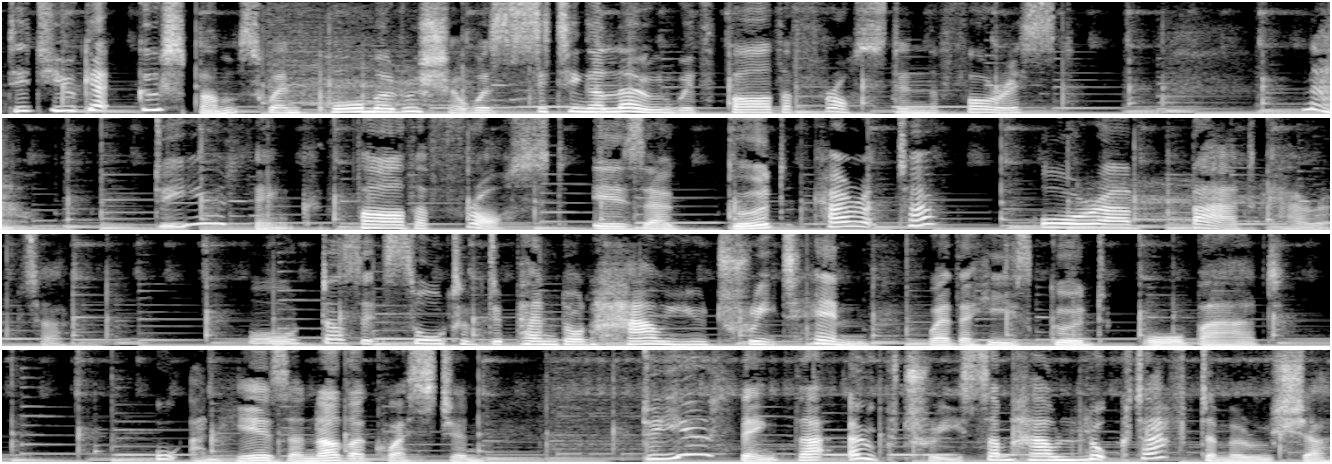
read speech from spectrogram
Did you get goosebumps when poor Maroosia was sitting alone with Father Frost in the forest? Now, do you think Father Frost is a good character or a bad character? Or does it sort of depend on how you treat him, whether he's good or bad? Oh, and here's another question. Do you think that oak tree somehow looked after Maroosia?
